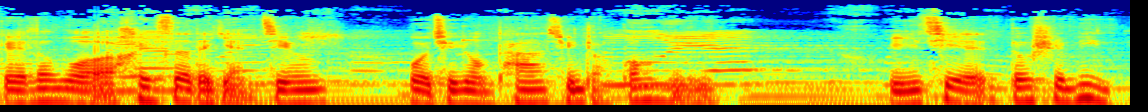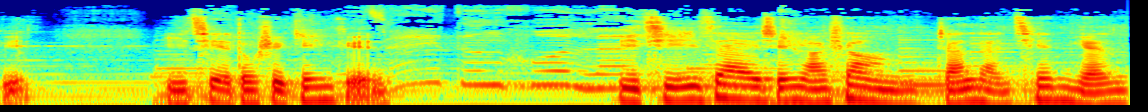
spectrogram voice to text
给了我黑色的眼睛，我却用它寻找光明。一切都是命运，一切都是烟云。与其在悬崖上展览千年，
